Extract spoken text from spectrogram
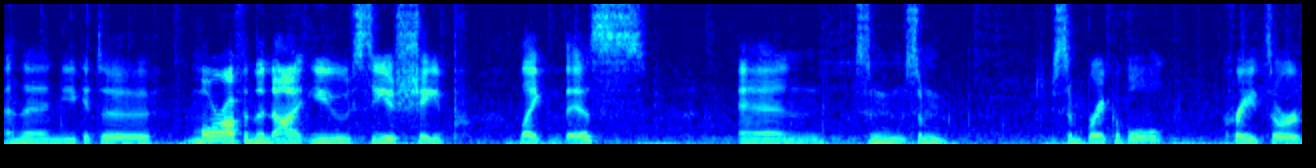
And then you get to, more often than not, you see a shape like this, and some, some, some breakable crates or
